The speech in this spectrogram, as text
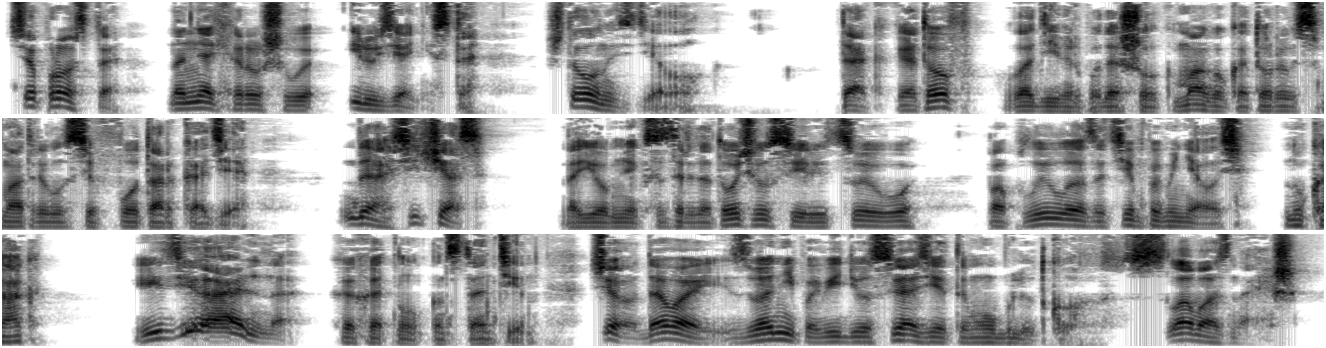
Все просто. Нанять хорошего иллюзиониста. Что он и сделал. «Так, готов?» Владимир подошел к магу, который всматривался в фото Аркадия. «Да, сейчас». Наемник сосредоточился, и лицо его поплыло, а затем поменялось. «Ну как?» «Идеально!» — хохотнул Константин. «Все, давай, звони по видеосвязи этому ублюдку. Слова знаешь».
